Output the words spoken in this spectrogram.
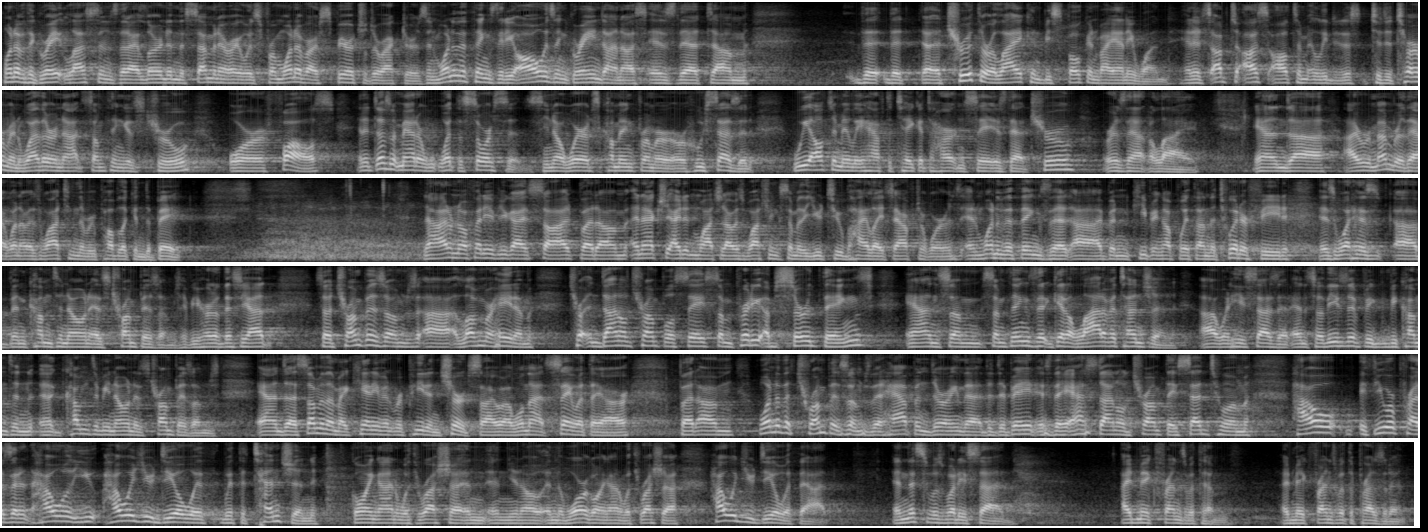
One of the great lessons that I learned in the seminary was from one of our spiritual directors. And one of the things that he always ingrained on us is that um, the, the uh, truth or a lie can be spoken by anyone. And it's up to us ultimately to, dis- to determine whether or not something is true or false. And it doesn't matter what the source is, you know, where it's coming from or, or who says it. We ultimately have to take it to heart and say, is that true or is that a lie? And uh, I remember that when I was watching the Republican debate. Now, I don't know if any of you guys saw it, but, um, and actually, I didn't watch it. I was watching some of the YouTube highlights afterwards. And one of the things that uh, I've been keeping up with on the Twitter feed is what has uh, been come to known as Trumpisms. Have you heard of this yet? So, Trumpisms, uh, love them or hate them, Tr- Donald Trump will say some pretty absurd things and some, some things that get a lot of attention uh, when he says it. And so these have be- become to, uh, come to be known as Trumpisms. And uh, some of them I can't even repeat in church, so I, I will not say what they are. But um, one of the Trumpisms that happened during the, the debate is they asked Donald Trump, they said to him, how, if you were president, how, will you, how would you deal with, with the tension going on with Russia and, and, you know, and the war going on with Russia? How would you deal with that? And this was what he said I'd make friends with him, I'd make friends with the president.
